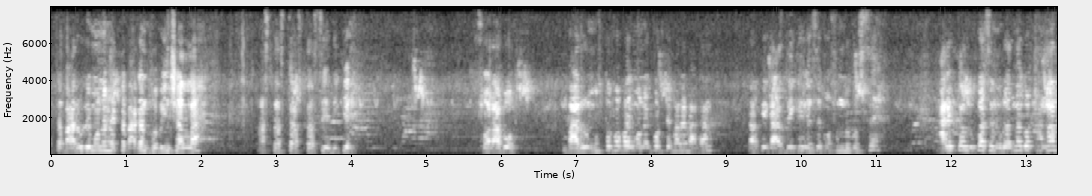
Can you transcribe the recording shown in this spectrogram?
একটা বারুরে মনে হয় একটা বাগান হবে ইনশাল্লাহ। আস্তে আস্তে আস্তে আস্তে এদিকে ছড়াবো বারুর মুস্তফা ভাই মনে করতে পারে বাগান, কালকে গাছ দেখে গেছে, পছন্দ করছে। আরেকটা লোক আছে মুরাদনগর থানার,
